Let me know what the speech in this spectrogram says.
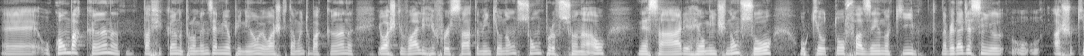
É, o quão bacana tá ficando, pelo menos é a minha opinião, eu acho que tá muito bacana. Eu acho que vale reforçar também que eu não sou um profissional nessa área, realmente não sou. O que eu tô fazendo aqui na verdade, assim, eu, eu acho que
